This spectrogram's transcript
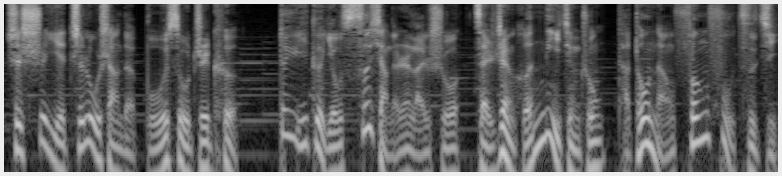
是事业之路上的不速之客。”对于一个有思想的人来说，在任何逆境中，他都能丰富自己。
